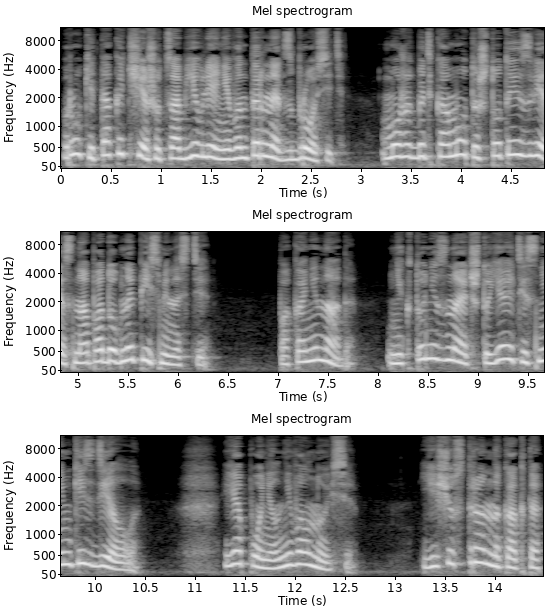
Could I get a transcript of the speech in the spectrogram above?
Руки так и чешутся объявление в интернет сбросить. Может быть, кому-то что-то известно о подобной письменности. Пока не надо. Никто не знает, что я эти снимки сделала. Я понял, не волнуйся. Еще странно как-то.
